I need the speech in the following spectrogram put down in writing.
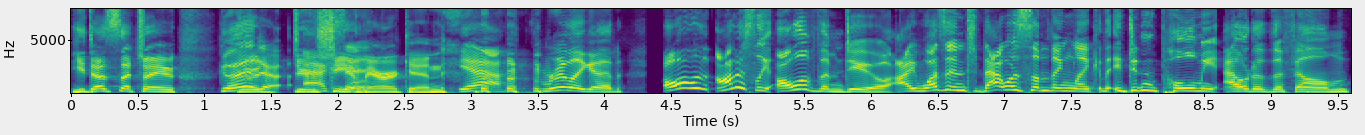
He does such a good, douchey accent. American. Yeah, really good. All honestly, all of them do. I wasn't. That was something like it didn't pull me out of the film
